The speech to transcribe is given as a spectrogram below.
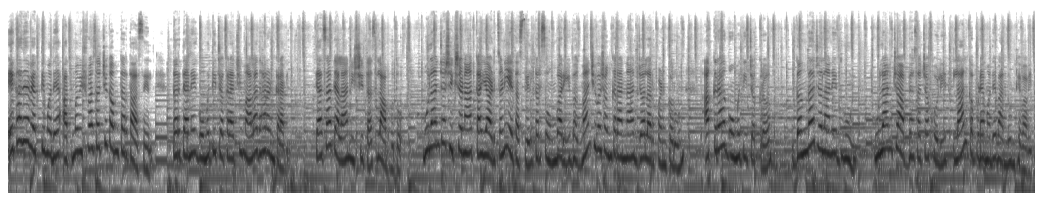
एखाद्या व्यक्तीमध्ये आत्मविश्वासाची कमतरता असेल तर त्याने गोमती चक्राची माला धारण करावी. त्याचा त्याला निश्चितच लाभ होतो. मुलांच्या शिक्षणात काही अडचणी येत असतील तर सोमवारी भगवान शिवशंकरांना जल अर्पण करून अकरा गोमती चक्र गंगा जलाने धुवून मुलांच्या अभ्यासाच्या खोलीत लाल कपड्यामध्ये बांधून ठेवावीत.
